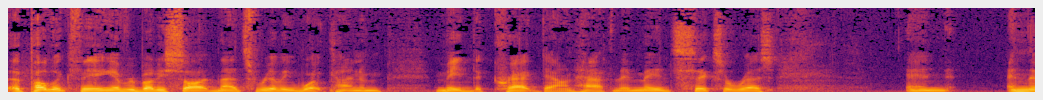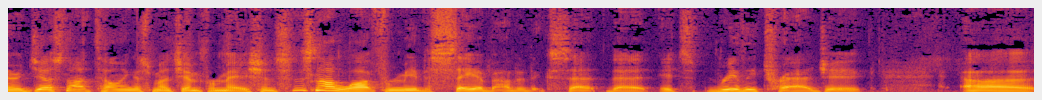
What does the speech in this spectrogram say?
a public thing. Everybody saw it, and that's really what kind of made the crackdown happen. They made six arrests, and and they're just not telling us much information. So there's not a lot for me to say about it except that it's really tragic uh,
